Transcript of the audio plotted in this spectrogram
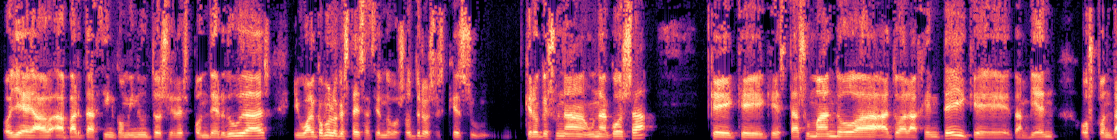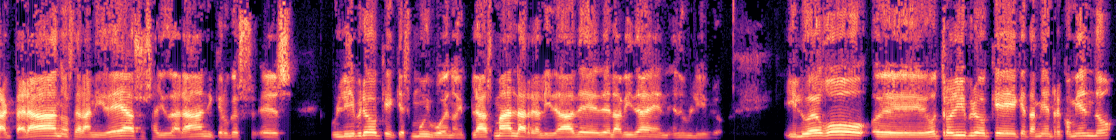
oye, apartar cinco minutos y responder dudas, igual como lo que estáis haciendo vosotros. Es que es, creo que es una, una cosa que, que, está sumando a, toda la gente y que también os contactarán, os darán ideas, os ayudarán y creo que es, es un libro que, que, es muy bueno y plasma la realidad de, la vida en, un libro. Y luego, eh, otro libro que, también recomiendo,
